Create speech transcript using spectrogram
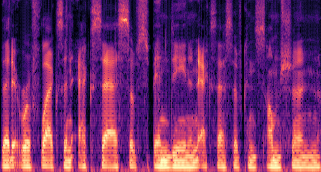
that it reflects an excess of spending, an excess of consumption,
